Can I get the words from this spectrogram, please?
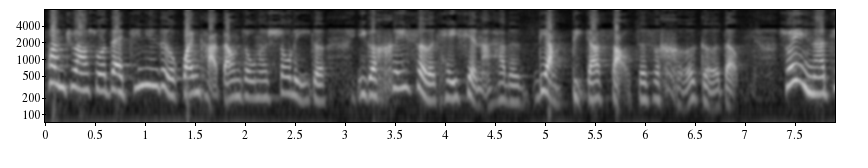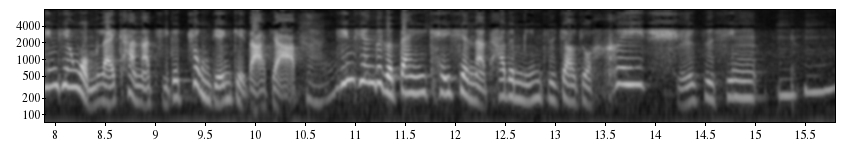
换句话说，在今天这个关卡当中呢，收了一个一个黑色的 K 线呢，它的量比较少，这是合格的。所以呢，今天我们来看呢几个重点给大家。今天这个单一 K 线呢，它的名字叫做黑十字星。嗯哼。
